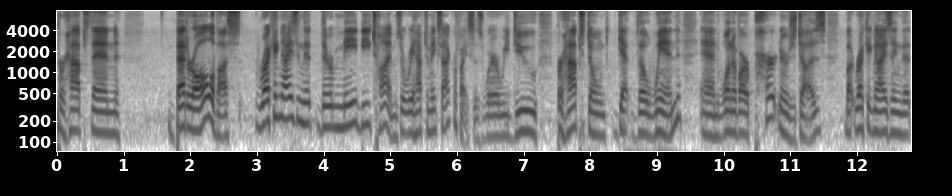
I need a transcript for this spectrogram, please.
perhaps then better all of us recognizing that there may be times where we have to make sacrifices where we do perhaps don't get the win and one of our partners does but recognizing that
